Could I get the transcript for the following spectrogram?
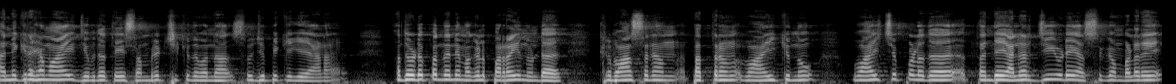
അനുഗ്രഹമായി ജീവിതത്തെ സംരക്ഷിക്കുന്നുവെന്ന് സൂചിപ്പിക്കുകയാണ്. അതോടൊപ്പം തന്നെ മകൾ പറയുന്നുണ്ട് കൃപാസനം പത്രം വായിക്കുന്നു. വായിച്ചപ്പോൾ അത് തന്റെ അലർജിയുടെ അസുഖം വളരെ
